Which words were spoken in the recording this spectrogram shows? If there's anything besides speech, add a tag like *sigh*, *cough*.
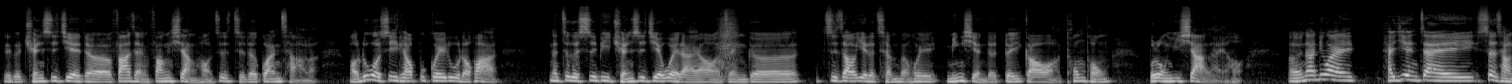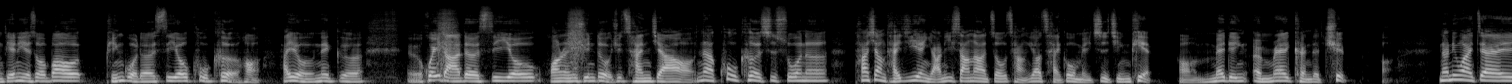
这个全世界的发展方向？哈，这是值得观察了。哦，如果是一条不归路的话，那这个势必全世界未来啊，整个制造业的成本会明显的堆高啊，通膨不容易下来哈。呃，那另外台建在设厂典礼的时候，包括苹果的 CEO 库克哈，还有那个呃辉达的 CEO 黄仁勋都有去参加哦。那库克是说呢，他向台积电亚利桑那州厂要采购美制晶片哦，Made in American 的 chip 哦。那另外在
